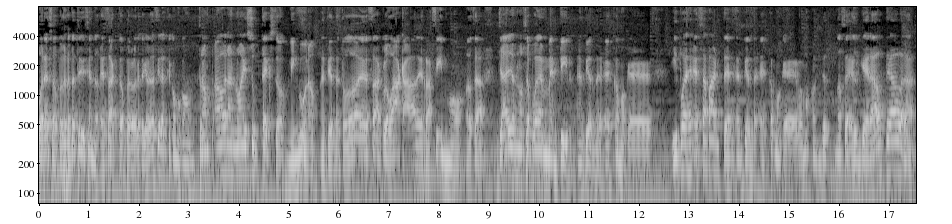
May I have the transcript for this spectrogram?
Por eso, por lo que te estoy diciendo, exacto. Pero lo que te quiero decir es que como con Trump ahora no hay subtexto, ninguno, ¿entiendes? Toda esa cloaca de racismo, o sea, ya ellos no se pueden mentir, ¿entiendes? Es como que Y pues esa parte, ¿entiendes? Es como que, vamos, no sé, el Get Out de ahora,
